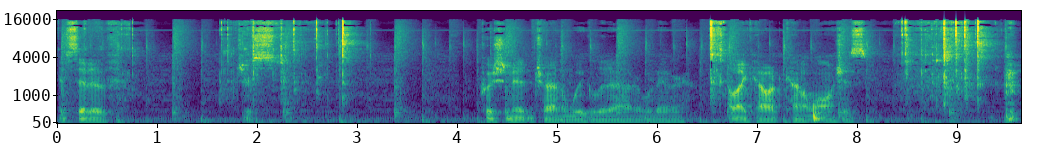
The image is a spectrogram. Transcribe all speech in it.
instead of just pushing it and trying to wiggle it out or whatever. I like how it kind of launches.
